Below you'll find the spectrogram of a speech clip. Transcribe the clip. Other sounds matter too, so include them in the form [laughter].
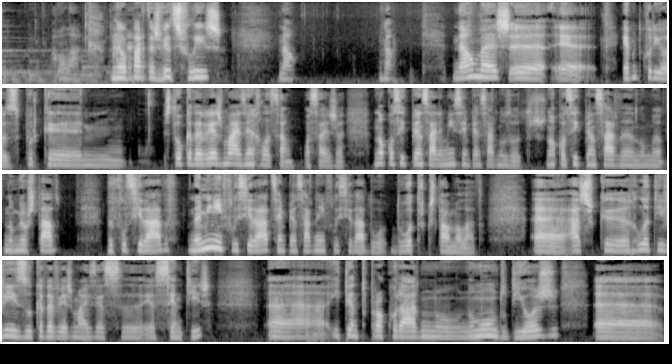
Olá. A maior parte das vezes feliz? Não. Não. Não, mas uh, é, é, muito curioso porque hum, estou cada vez mais em relação. Ou seja, não consigo pensar em mim sem pensar nos outros. Não consigo pensar no meu, estado de felicidade, na minha infelicidade, sem pensar na infelicidade do, do outro que está ao meu lado. Uh, acho que relativizo cada vez mais esse, esse sentir uh, e tento procurar no, no mundo de hoje uh,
